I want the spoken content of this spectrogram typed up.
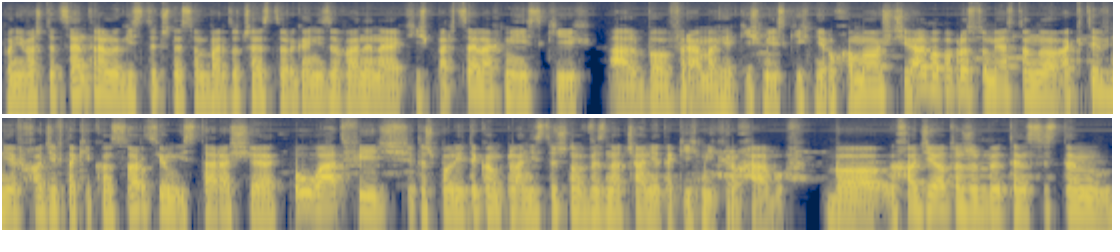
ponieważ te centra logistyczne są bardzo często organizowane na jakichś parcelach miejskich, albo w ramach jakichś miejskich nieruchomości, albo po prostu miasto no, aktywnie wchodzi w takie konsorcjum i stara się ułatwić też polityką planistyczną wyznaczanie takich mikrohubów. Bo chodzi o to, żeby ten system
